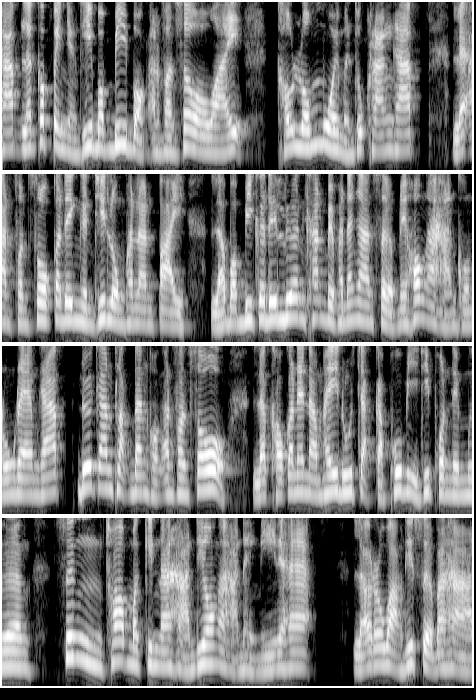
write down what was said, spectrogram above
ครับ แล้วก็เป็นอย่างที่บ๊อบบี้บอกอันฟอนโซเอาไว้ เขาล้มมวยเหมือนทุกครั้งครับ และอันฟอนโซก็ได้เงินที่ลงพนันไป แล้วบ๊อบบี้ก็ได้เลื่อนขั้นเป็นพนักงานเสิร์ฟในห้องอาหารของโรงแรมครับ โดยการผลักดันของอันฟอนโซ และเขาก็แนะนำให้รู้จักกับผู้มีอิทธิพลในเมือง ซึ่งชอบมากินอาหารที่ห้องอาหารแห่งนี้นะฮะ แล้วระหว่างที่เสิร์ฟอาหาร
